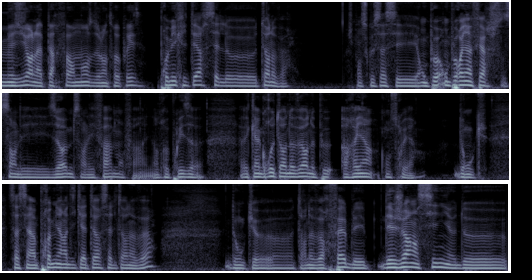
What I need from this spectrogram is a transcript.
mesures la performance de l'entreprise? Premier critère, c'est le turnover. Je pense que ça, c'est on peut on peut rien faire sans les hommes, sans les femmes. Enfin, une entreprise euh, avec un gros turnover ne peut rien construire. Donc, ça, c'est un premier indicateur, c'est le turnover. Donc, euh, turnover faible est déjà un signe de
